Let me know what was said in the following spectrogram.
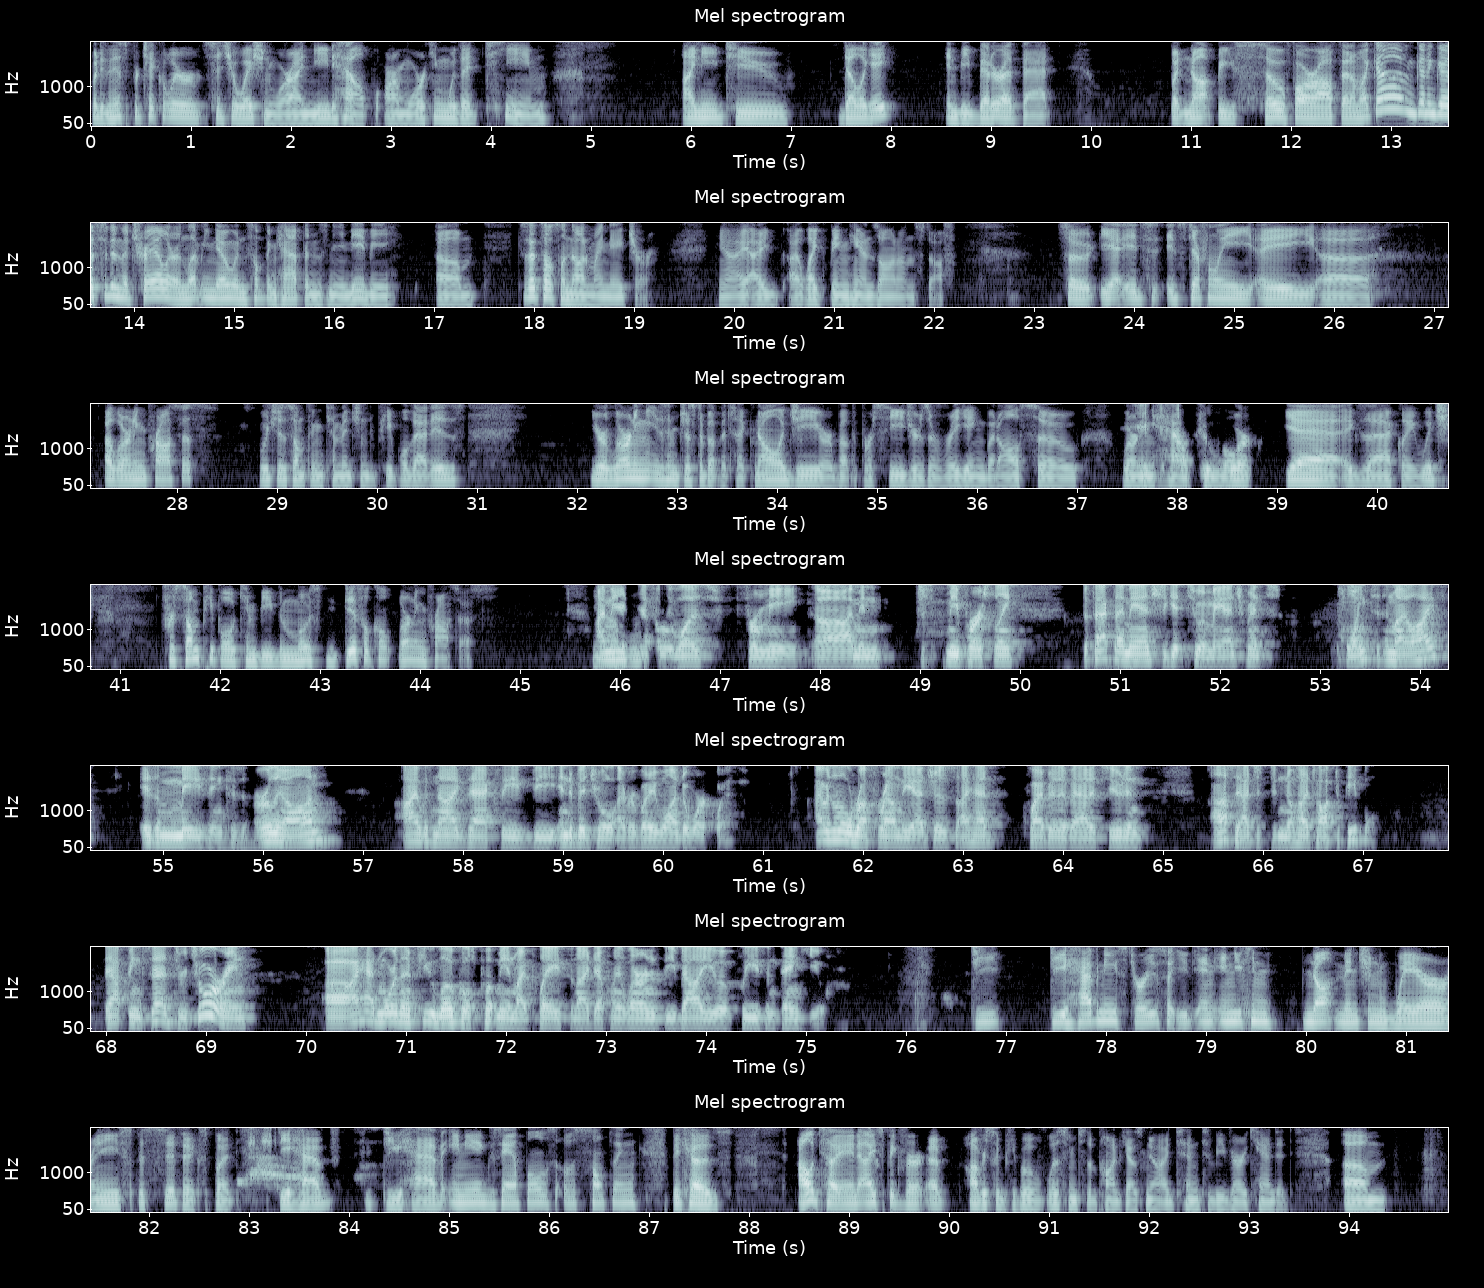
but in this particular situation where I need help or I'm working with a team, I need to delegate and be better at that, but not be so far off that I'm like, oh, I'm going to go sit in the trailer and let me know when something happens and you need me. Um, because that's also not in my nature. You know, I, I, I like being hands on on stuff. So yeah, it's it's definitely a uh, a learning process, which is something to mention to people. That is, your learning isn't just about the technology or about the procedures of rigging, but also learning how to work. Yeah, exactly. Which for some people can be the most difficult learning process. You I know? mean, it definitely was for me. Uh, I mean, just me personally, the fact I managed to get to a management point in my life is amazing because early on, I was not exactly the individual everybody wanted to work with. I was a little rough around the edges. I had quite a bit of attitude, and honestly, I just didn't know how to talk to people. That being said, through touring, uh, I had more than a few locals put me in my place, and I definitely learned the value of please and thank you. Do you, do you have any stories that you and, and you can not mention where or any specifics, but do you have do you have any examples of something? Because I'll tell you, and I speak very uh, obviously people listening to the podcast know I tend to be very candid. Um,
